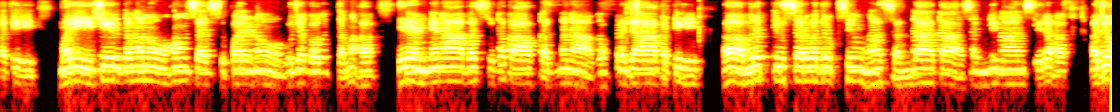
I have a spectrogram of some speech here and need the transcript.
पतिः मरीचिर्दमनो हंसः सुपर्णो भुजगोत्तमः हिरण्यनाभः पद्मनाभः प्रजापतिः अमृत्युः सर्वदृक्सिंहः सन्दाता सन्धिमान् स्थिरः अजो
